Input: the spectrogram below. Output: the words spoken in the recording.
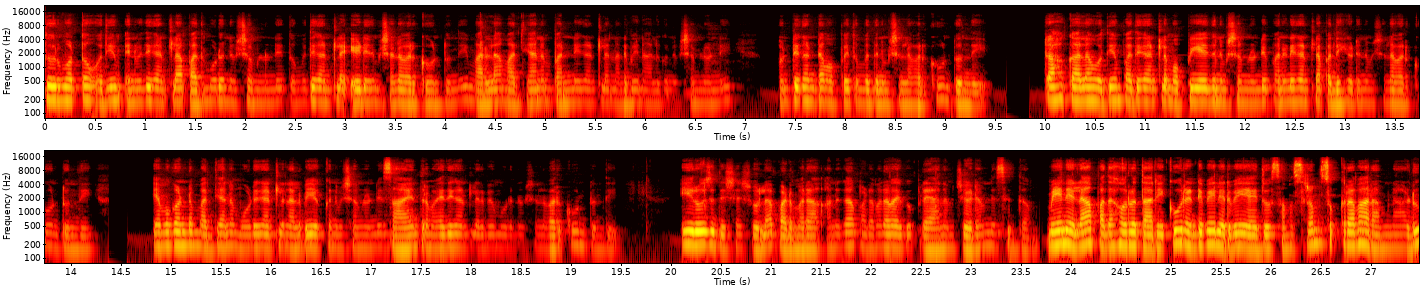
దుర్ముహూర్తం ఉదయం ఎనిమిది గంటల పదమూడు నిమిషం నుండి తొమ్మిది గంటల ఏడు నిమిషాల వరకు ఉంటుంది. మరలా మధ్యాహ్నం పన్నెండు గంటల నలభై నాలుగు నిమిషం నుండి ఒంటి గంట ముప్పై తొమ్మిది నిమిషాల వరకు ఉంటుంది. రాహుకాలం ఉదయం పది గంటల ముప్పై ఐదు నిమిషం నుండి పన్నెండు గంటల పదిహేడు నిమిషాల వరకు ఉంటుంది. యమగొండం మధ్యాహ్నం మూడు గంటల నలభై ఒక్క నిమిషం నుండి సాయంత్రం ఐదు గంటల ఇరవై మూడు నిమిషాల వరకు ఉంటుంది. ఈ రోజు దిశ శూల పడమర అనగా పడమర వైపు ప్రయాణం చేయడం నిషిద్ధం. మే నెల పదహారో తారీఖు రెండు వేల ఇరవై ఐదో సంవత్సరం శుక్రవారం నాడు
